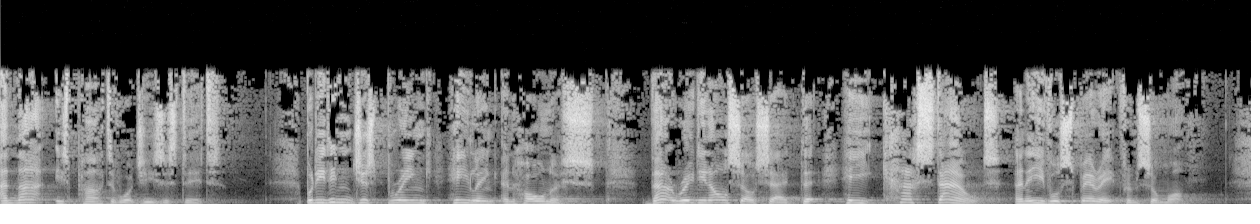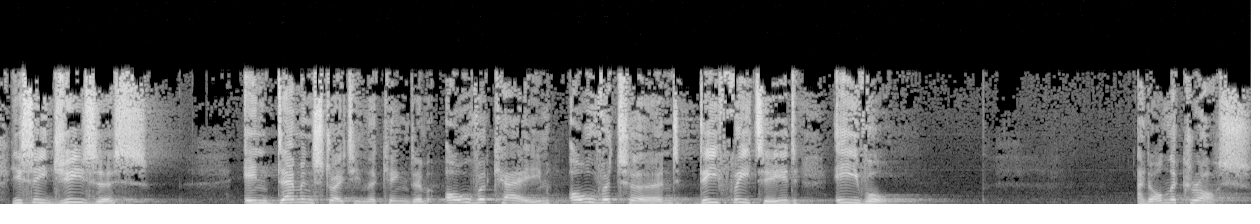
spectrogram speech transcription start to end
And that is part of what Jesus did. But he didn't just bring healing and wholeness. That reading also said that he cast out an evil spirit from someone. You see, Jesus, in demonstrating the kingdom, overcame, overturned, defeated evil. And on the cross,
